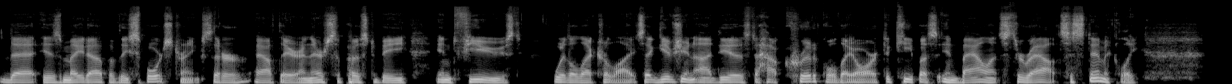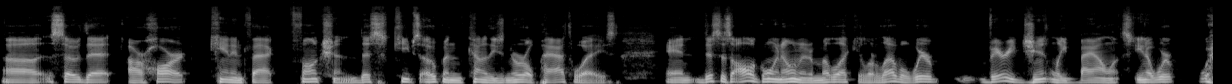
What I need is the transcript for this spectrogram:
that is made up of these sports drinks that are out there, and they're supposed to be infused with electrolytes. That gives you an idea as to how critical they are to keep us in balance throughout systemically. Uh, so that our heart can in fact function. This keeps open kind of these neural pathways. And this is all going on at a molecular level. We're very gently balanced. You know, we're we're,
